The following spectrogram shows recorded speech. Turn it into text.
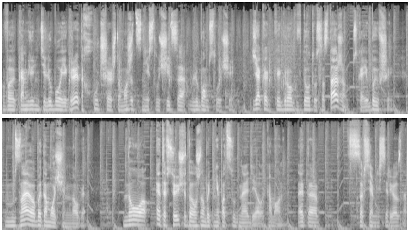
в комьюнити любой игры это худшее, что может с ней случиться в любом случае. Я как игрок в доту со стажем, пускай и бывший, знаю об этом очень много. Но это все еще должно быть не подсудное дело, come on. Это совсем не серьезно.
